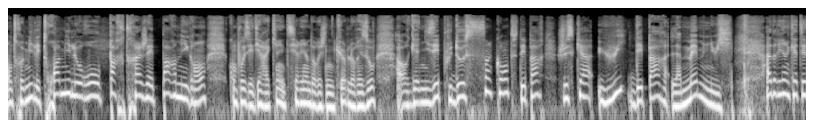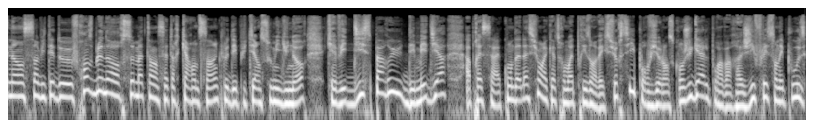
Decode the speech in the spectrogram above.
entre 1000 et 3000 euros par trajet par migrant. Composé d'Irakiens et de Syriens d'origine kurde, le réseau a organisé plus de 50 départs jusqu'à 8 départs la même nuit. Adrien Caténin, invité de France Bleu Nord ce matin à 7h45, le député insoumis du Nord qui avait disparu des médias après sa condamnation à 4 mois de prison avec sursis pour violence conjugale, pour avoir giflé son épouse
